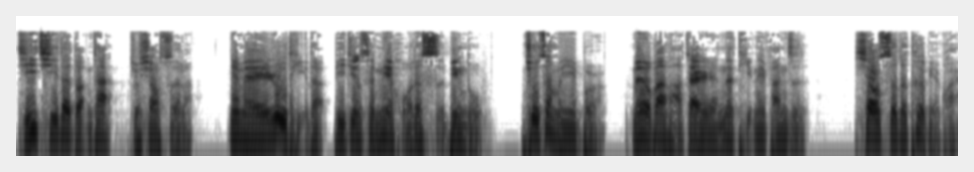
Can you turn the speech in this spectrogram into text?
极其的短暂就消失了，因为入体的毕竟是灭活的死病毒，就这么一波，没有办法在人的体内繁殖，消失的特别快。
